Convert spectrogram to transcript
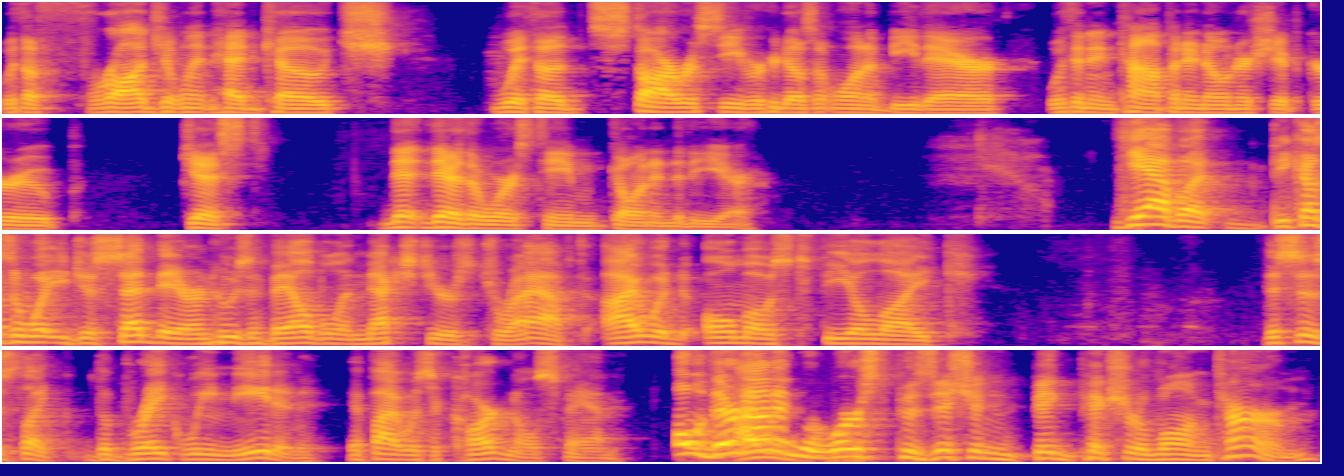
with a fraudulent head coach, with a star receiver who doesn't want to be there, with an incompetent ownership group, just they're the worst team going into the year. Yeah, but because of what you just said there and who's available in next year's draft, I would almost feel like this is like the break we needed if I was a Cardinals fan. Oh, they're not would, in the worst position, big picture, long term.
